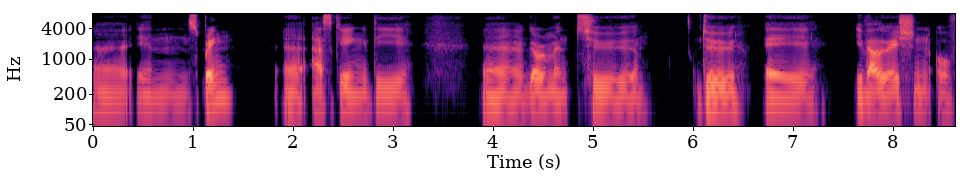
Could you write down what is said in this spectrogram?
uh, in spring, uh, asking the uh, government to do a evaluation of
